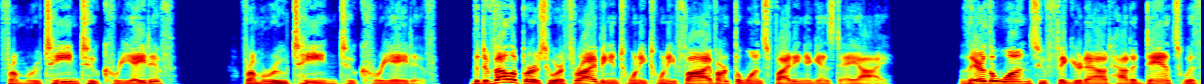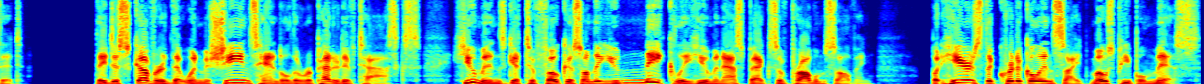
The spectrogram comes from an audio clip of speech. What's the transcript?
From routine to creative. From routine to creative. The developers who are thriving in 2025 aren't the ones fighting against AI. They're the ones who figured out how to dance with it. They discovered that when machines handle the repetitive tasks, humans get to focus on the uniquely human aspects of problem solving. But here's the critical insight most people miss.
